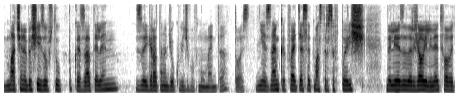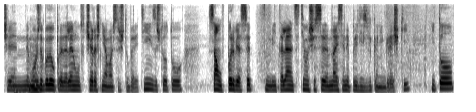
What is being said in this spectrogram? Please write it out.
матча не беше изобщо показателен за играта на Джокович в момента. Тоест, ние знаем каква е тя след Мастърса в Париж. Дали е задържал или не, това вече не може да бъде определено от вчерашния матч срещу Беретини, защото само в първия сет италянецът имаше 17 непредизвикани грешки. И то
